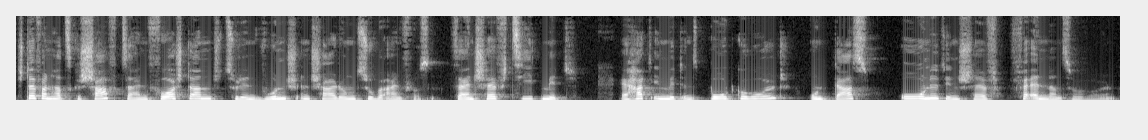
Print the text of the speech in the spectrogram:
Stefan hat es geschafft, seinen Vorstand zu den Wunschentscheidungen zu beeinflussen. Sein Chef zieht mit. Er hat ihn mit ins Boot geholt und das ohne den Chef verändern zu wollen.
